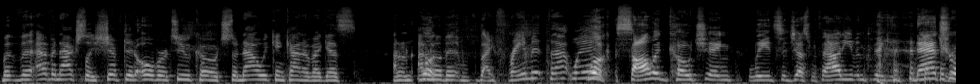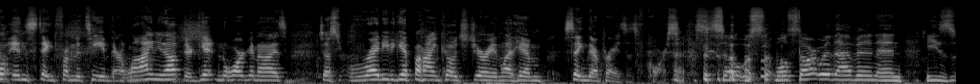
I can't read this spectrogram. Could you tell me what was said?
But the Evan actually shifted over to coach, so now we can kind of I guess I don't I don't know Look. that I frame it that way. Look, solid coaching leads to just without even thinking, natural instinct from the team. They're lining up, they're getting organized, just ready to get behind Coach Jury and let him sing their praises, of course. so so we'll start with Evan, and he's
